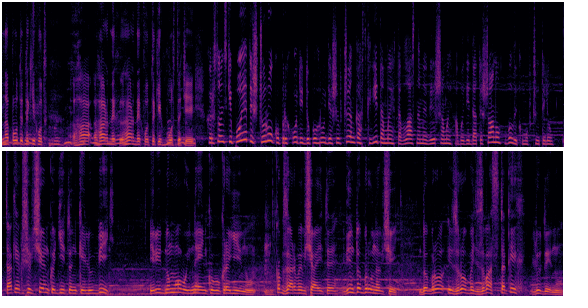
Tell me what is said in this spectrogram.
напроти таких от гарних, гарних от таких постатей. Херсонські поети щороку приходять до погруддя Шевченка з квітами та власними віршами, аби віддати шану великому вчителю. Так як Шевченко, дітоньки, любіть і рідну мову, і неньку Україну. Кобзар вивчайте, він добру навчить. Добро і зробить з вас таких людину.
